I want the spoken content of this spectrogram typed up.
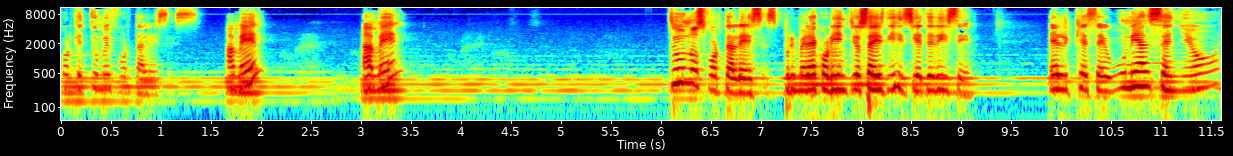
porque tú me fortaleces. Amén. Amén. Tú nos fortaleces. 1 Corintios 6, 17 dice, el que se une al Señor,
